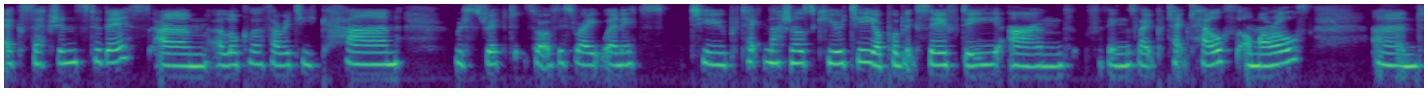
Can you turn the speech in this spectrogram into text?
exceptions to this. Um, a local authority can restrict sort of this right when it's to protect national security or public safety and for things like protect health or morals. And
